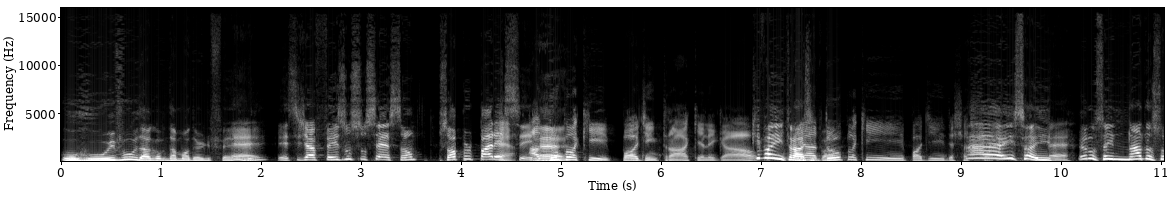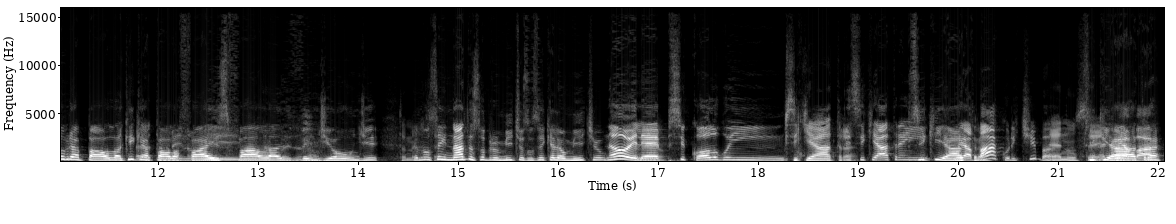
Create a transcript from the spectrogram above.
o Ruivo da, da Modern É, Family. esse já fez um sucessão só por parecer. É, a É. dupla que pode entrar, que é legal. Que vai entrar, e a pá. dupla que pode deixar de fora. Ah, é isso aí. É. Eu não sei nada sobre a Paula. O que, que a Paula também faz, fala, coisa, vem não. de onde. Também Eu não não sei nada sobre o Mitchell, só sei que ele é o Mitchell. Não, ele é Não. psicólogo em. Psiquiatra. Psiquiatra em Psiquiatra. Cuiabá, Curitiba? É, não sei. Psiquiatra.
